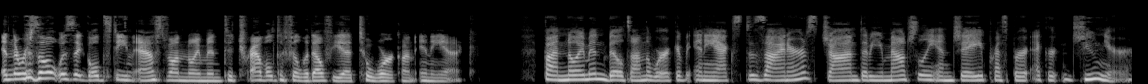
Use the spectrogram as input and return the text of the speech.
and the result was that Goldstine asked von Neumann to travel to Philadelphia to work on ENIAC. Von Neumann built on the work of ENIAC's designers, John W. Mauchly and J. Presper Eckert Jr.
